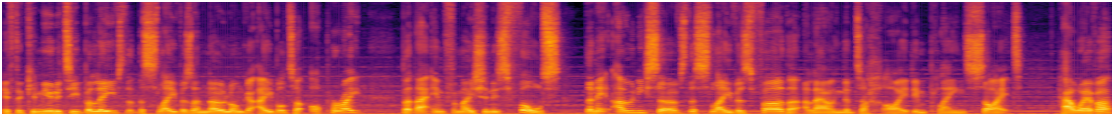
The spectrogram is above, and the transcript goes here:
if the community believes that the slavers are no longer able to operate but that information is false then it only serves the slavers further allowing them to hide in plain sight. However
